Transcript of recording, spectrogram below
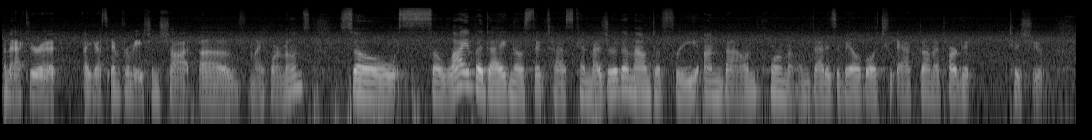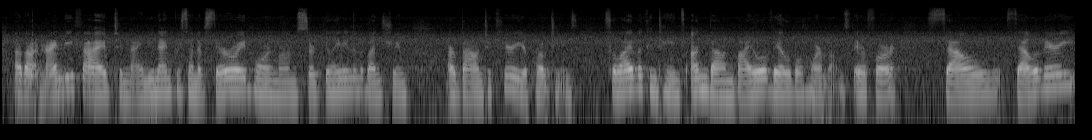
an accurate, I guess, information shot of my hormones. So, saliva diagnostic tests can measure the amount of free, unbound hormone that is available to act on a target tissue. About 95 to 99% of steroid hormones circulating in the bloodstream are bound to carrier proteins. Saliva contains unbound bioavailable hormones. Therefore, sal- salivary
